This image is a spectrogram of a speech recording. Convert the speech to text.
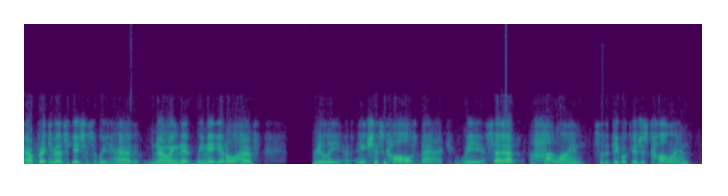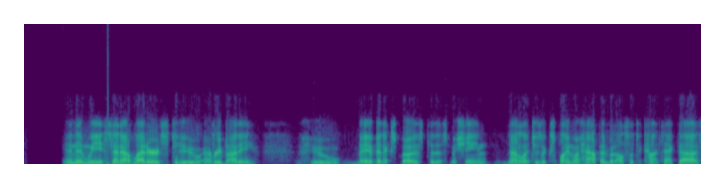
outbreak investigations that we'd had, knowing that we may get a lot of really anxious calls back. We set up a hotline so that people could just call in and then we sent out letters to everybody who may have been exposed to this machine, not only to explain what happened, but also to contact us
